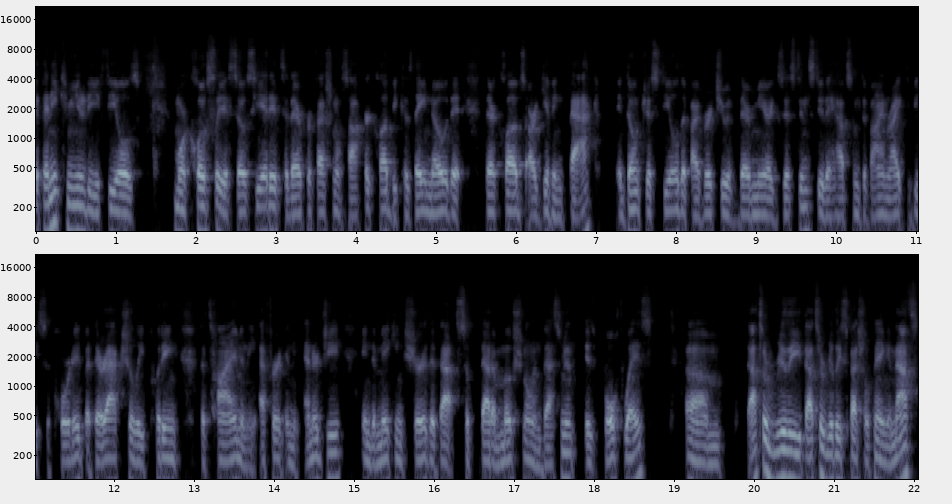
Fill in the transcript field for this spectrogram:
if any community feels more closely associated to their professional soccer club because they know that their clubs are giving back and don't just feel that by virtue of their mere existence do they have some divine right to be supported but they're actually putting the time and the effort and the energy into making sure that that, that emotional investment is both ways um, that's a really that's a really special thing. And that's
